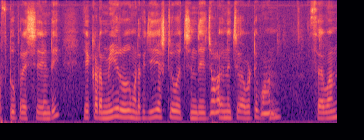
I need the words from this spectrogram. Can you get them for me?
ఎఫ్ టూ ప్రెస్ చేయండి. ఇక్కడ మీరు మనకి జిఎస్టీ వచ్చింది జూలై నుంచి కాబట్టి one seven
